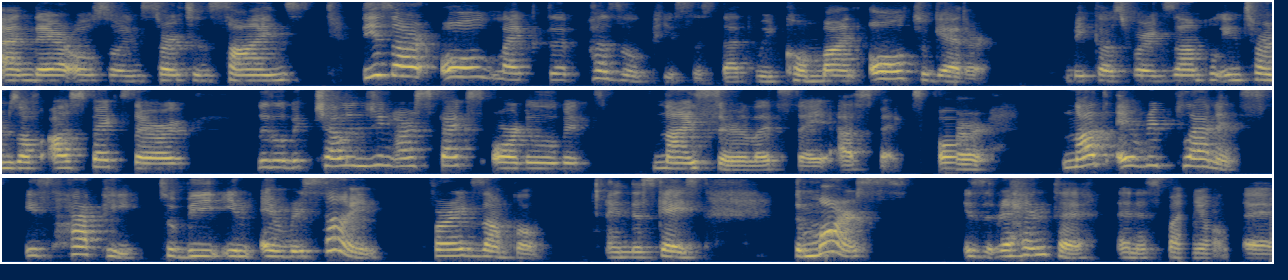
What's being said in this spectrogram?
And they are also in certain signs. These are all like the puzzle pieces that we combine all together. Because, for example, in terms of aspects, there are little bit challenging aspects or a little bit nicer, let's say, aspects. Or not every planet is happy to be in every sign. For example, in this case, the Mars is regente in Espanol. Uh,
